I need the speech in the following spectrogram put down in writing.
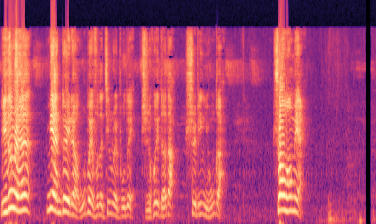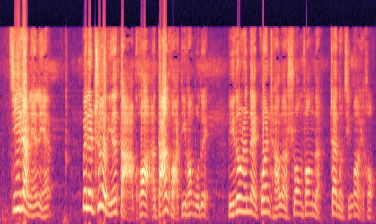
李宗仁面对着吴佩孚的精锐部队，指挥得当，士兵勇敢，双方面激战连连。为了彻底的打垮打垮敌方部队，李宗仁在观察了双方的战斗情况以后，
